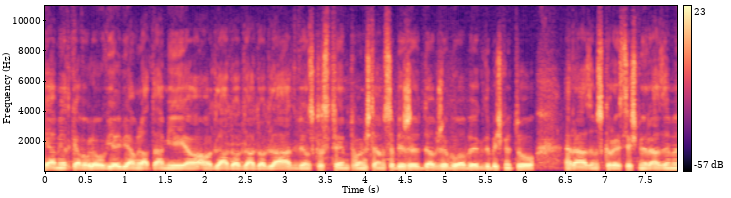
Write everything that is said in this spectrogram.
Ja Mietka w ogóle uwielbiam latami od lat, od lat, od lat. W związku z tym pomyślałem sobie, że dobrze byłoby, gdybyśmy tu razem, skoro jesteśmy razem e,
